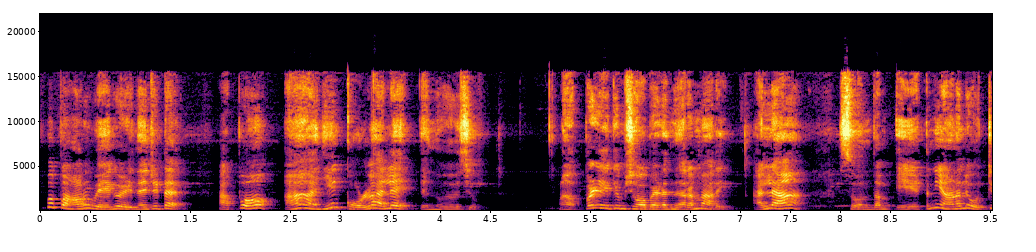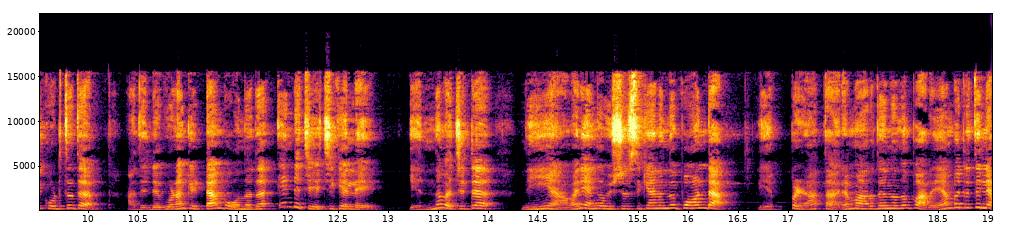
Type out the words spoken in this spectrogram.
അപ്പൊ പാറു വേഗം എഴുന്നേറ്റിട്ട് അപ്പോ ആ അനിയൻ കൊള്ളാല്ലേ? എന്ന് ചോദിച്ചു. അപ്പോഴേക്കും ശോഭയുടെ നിറം മാറി. അല്ല സ്വന്തം ഏട്ടനെയാണല്ലോ ഒറ്റ കൊടുത്തത് അതിന്റെ ഗുണം കിട്ടാൻ പോകുന്നത് എന്റെ ചേച്ചിക്കല്ലേ. എന്ന് വെച്ചിട്ട് നീ അവനെ അങ്ങ് വിശ്വസിക്കാനൊന്നും പോണ്ട. എപ്പോഴാ തരം മാറുന്നതെന്നൊന്നും പറയാൻ പറ്റത്തില്ല.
